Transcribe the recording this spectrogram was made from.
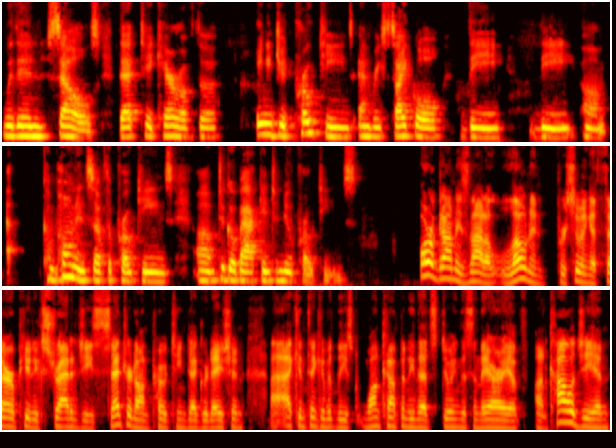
within cells that take care of the aged proteins and recycle the the um, components of the proteins um, to go back into new proteins. Origami is not alone in pursuing a therapeutic strategy centered on protein degradation. I can think of at least one company that's doing this in the area of oncology, and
